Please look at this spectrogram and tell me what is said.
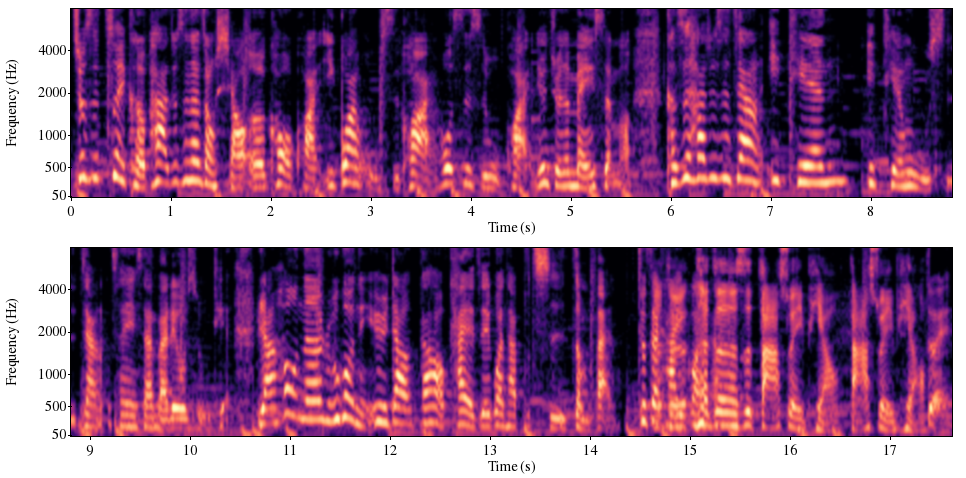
就是最可怕，就是那种小额扣款，一罐五十块或四十五块，你就觉得没什么。可是它就是这样，一天一天五十，这样乘以三百六十五天。然后呢，如果你遇到刚好开了这一罐，他不吃怎么办？就再开一罐。他真的是打水漂，打水漂。对，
